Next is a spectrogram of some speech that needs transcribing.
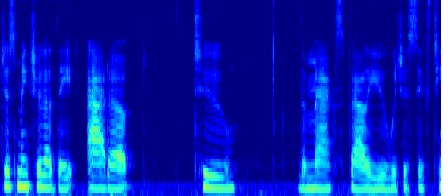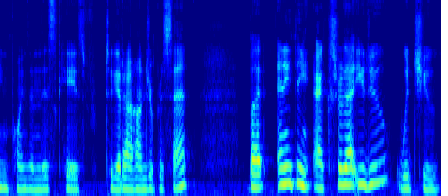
Just make sure that they add up to the max value, which is 16 points in this case, to get 100%. But anything extra that you do, which you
